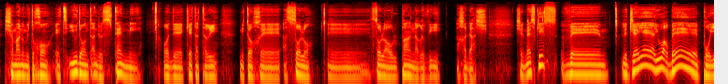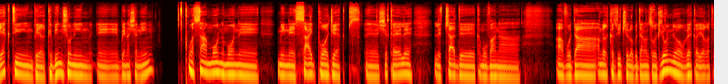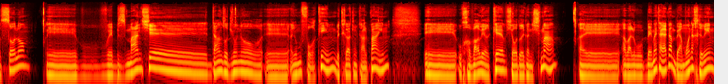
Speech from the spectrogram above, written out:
שמענו מתוכו את You Don't Understand Me, עוד אה, קטע טרי מתוך הסולו, סולו האולפן הרביעי החדש של מסקיס, ולג'יי היו הרבה פרויקטים והרכבים שונים בין השנים. הוא עשה המון המון מין side projects שכאלה, לצד אה, כמובן. העבודה המרכזית שלו בדנזור ג'וניור וקריירת הסולו. אה, ובזמן שדנזור ג'וניור אה, היו מפורקים בתחילת שנות האלפיים, אה, הוא חבר להרכב שעוד רגע נשמע, אבל הוא באמת היה גם בהמון אחרים,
